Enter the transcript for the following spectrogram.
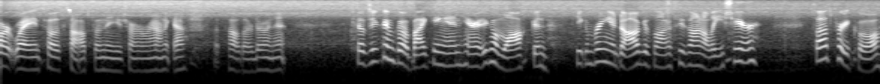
part way until it stops and then you turn around, I guess. That's how they're doing it. Because you can go biking in here, you can walk, and you can bring your dog as long as he's on a leash here. So that's pretty cool.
